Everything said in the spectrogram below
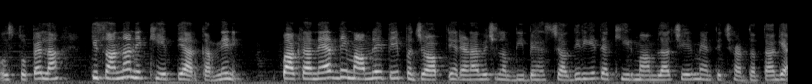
ਉਸ ਤੋਂ ਪਹਿਲਾਂ ਕਿਸਾਨਾਂ ਨੇ ਖੇਤ ਤਿਆਰ ਕਰਨੇ ਨੇ। ਭਾਖੜਾ ਨਹਿਰ ਦੇ ਮਾਮਲੇ ਤੇ ਪੰਜਾਬ ਤੇ ਹਰਿਆਣਾ ਵਿੱਚ ਲੰਬੀ ਬਹਿਸ ਚੱਲਦੀ ਰਹੀ ਹੈ ਤੇ ਅਖੀਰ ਮਾਮਲਾ ਚੇਅਰਮੈਨ ਤੇ ਛੱਡ ਦਿੱਤਾ ਗਿਆ।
